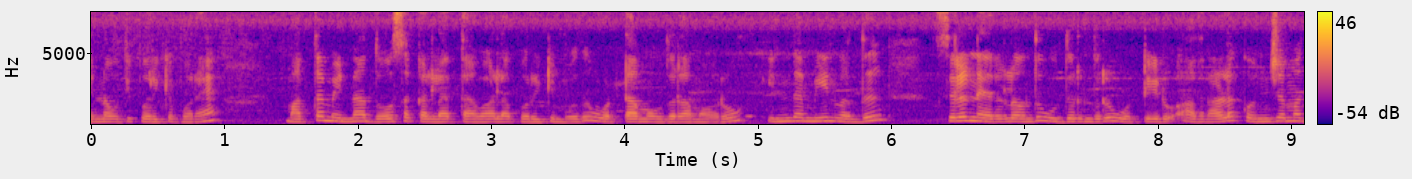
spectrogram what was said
எண்ணெய் ஊற்றி பொறிக்க போகிறேன் மற்ற மீன்னால் தோசைக்கல்ல தவால பொரிக்கும் போது ஒட்டாமல் உதிராமல் வரும். இந்த மீன் வந்து சில நேரத்தில் வந்து உதிர்ந்துரும் ஒட்டிடும். அதனால் கொஞ்சமாக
